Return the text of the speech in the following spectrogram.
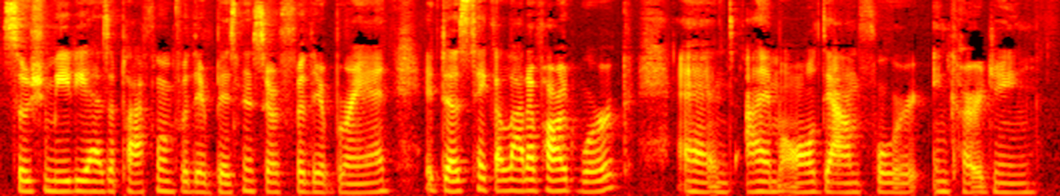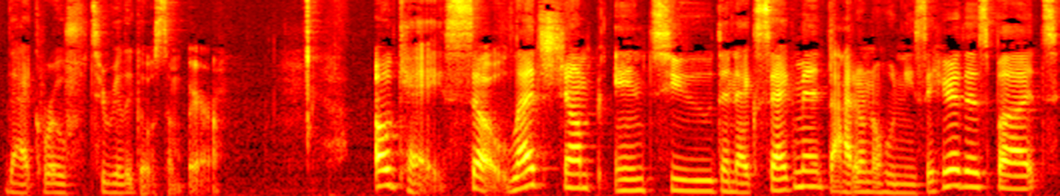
social media as a platform for their business or for their brand. It does take a lot of hard work, and I'm all down for encouraging that growth to really go somewhere. Okay, so let's jump into the next segment. I don't know who needs to hear this, but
